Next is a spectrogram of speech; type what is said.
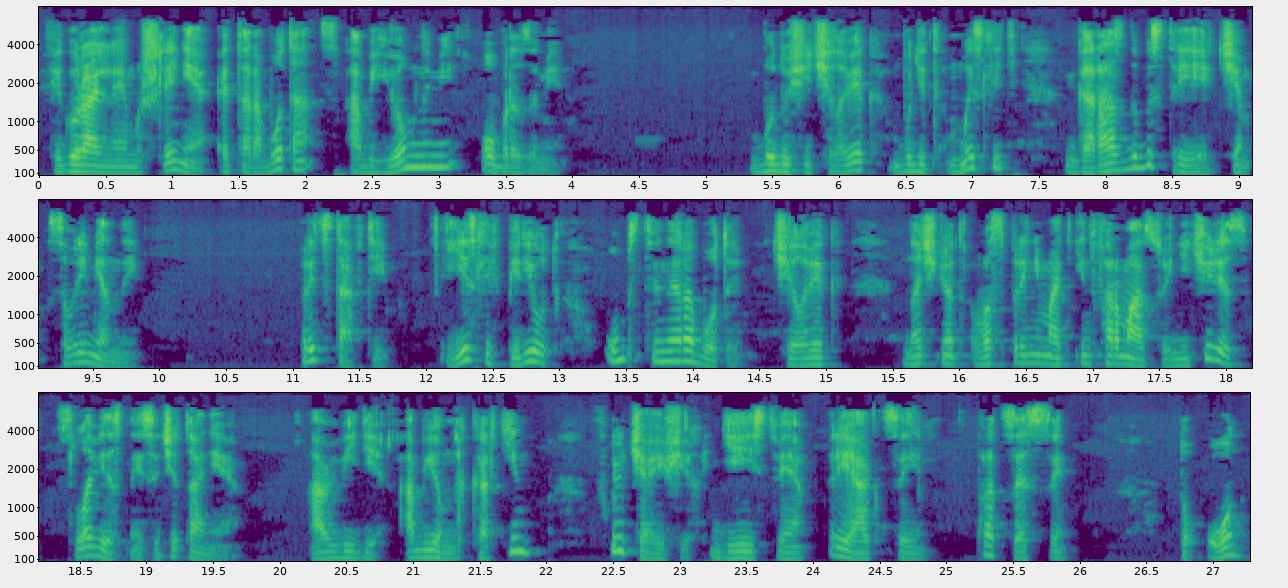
Фигуральное мышление – это работа с объемными образами. Будущий человек будет мыслить гораздо быстрее, чем современный. Представьте, если в период умственной работы человек начнет воспринимать информацию не через словесные сочетания, а в виде объемных картин, включающих действия, реакции, процессы, то он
